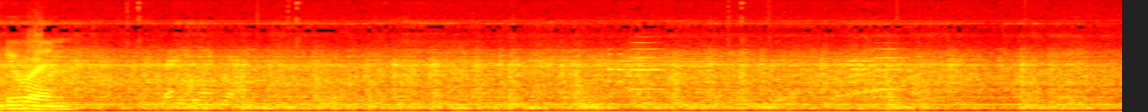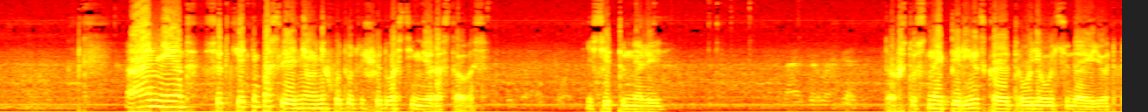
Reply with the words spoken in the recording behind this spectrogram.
Убиваем. Нет, все-таки это не последнее. У них вот тут еще два стингера осталось. Сеть туннелей. Так что снайперинская вроде вот сюда идет.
